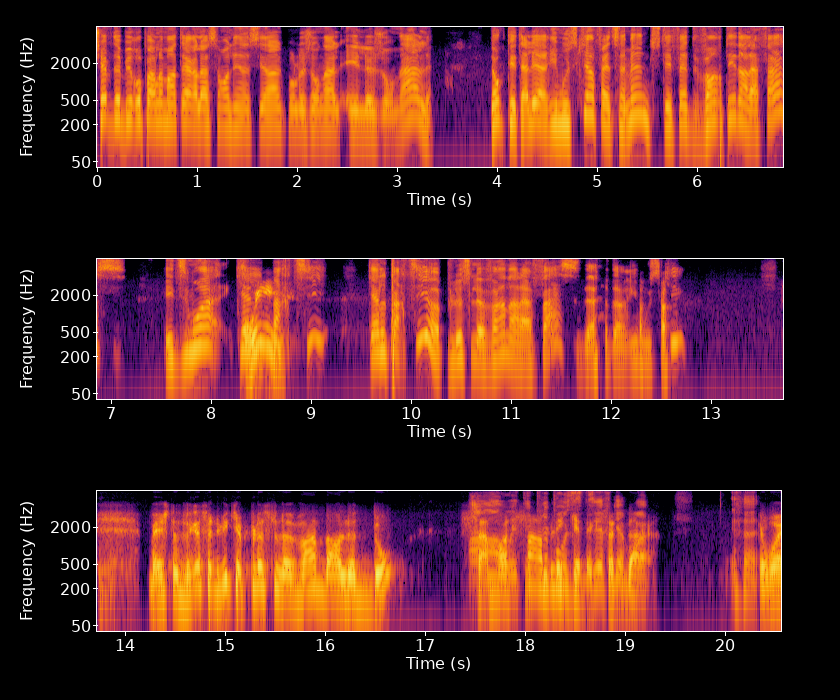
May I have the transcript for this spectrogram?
Chef de bureau parlementaire à l'Assemblée nationale pour le journal et le journal. Donc, tu es allé à Rimouski en fin de semaine, tu t'es fait vanter dans la face. Et dis-moi, quelle Oui. partie quelle partie a plus le vent dans la face de Rimouski? Ben, je te dirais celui qui a plus le vent dans le dos. Ça Ah, m'a oui, semblé Québec solidaire. oui,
